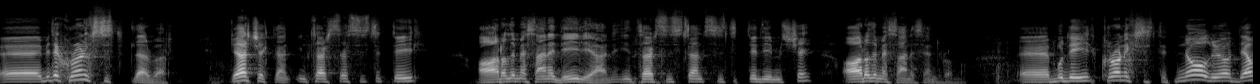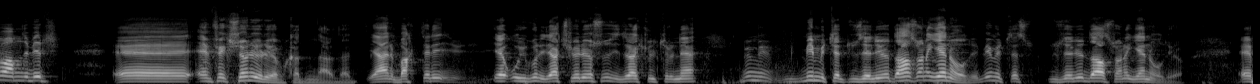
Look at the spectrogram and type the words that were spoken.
E, bir de kronik sistitler var. Gerçekten interstisyal sistit değil, ağrılı mesane değil yani. Interstisyal sistit dediğimiz şey ağrılı mesane sendromu. E, bu değil, kronik sistit. Ne oluyor? Devamlı bir e, enfeksiyon yürüyor bu kadınlarda. Yani bakteriye uygun ilaç veriyorsunuz idrar kültürüne. Bir, bir müddet düzeliyor, daha sonra gene oluyor. Bir müddet düzeliyor, daha sonra gene oluyor. E,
